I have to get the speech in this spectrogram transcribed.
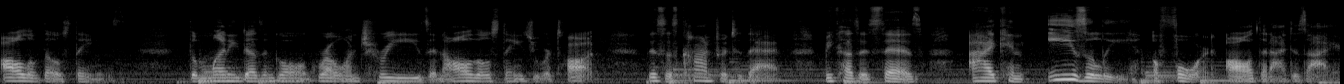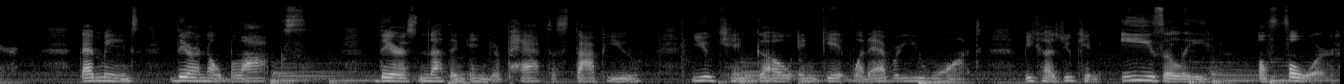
all of those things. The money doesn't go grow on trees and all those things you were taught this is contra to that because it says, I can easily afford all that I desire. That means there are no blocks, there's nothing in your path to stop you. You can go and get whatever you want because you can easily afford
